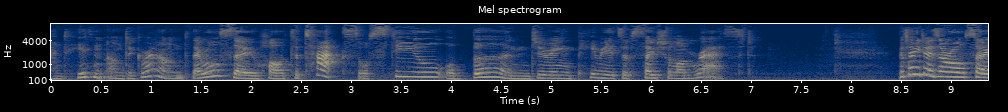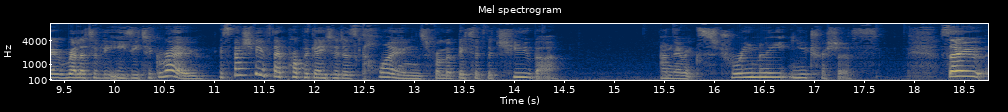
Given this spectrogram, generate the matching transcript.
And hidden underground, they're also hard to tax or steal or burn during periods of social unrest. Potatoes are also relatively easy to grow, especially if they're propagated as clones from a bit of the tuber. And they're extremely nutritious. So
